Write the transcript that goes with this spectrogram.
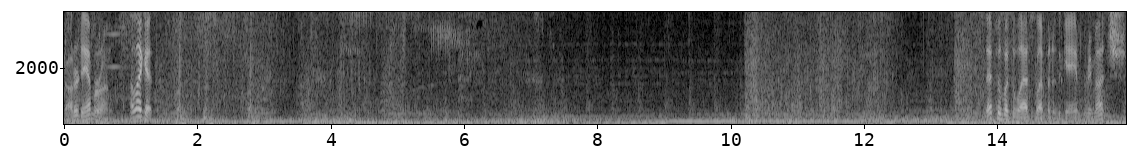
Got her. I like it. So that feels like the last weapon of the game, pretty much.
